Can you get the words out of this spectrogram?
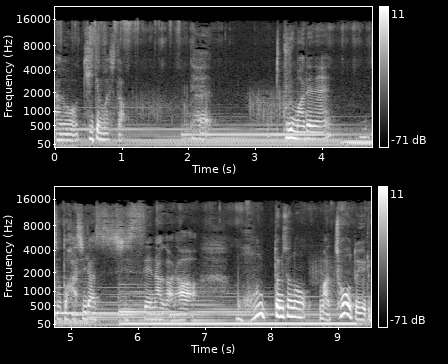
あの聞いてました。で車でねちょっと走らせながらもう本当にその、まあ、腸というより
